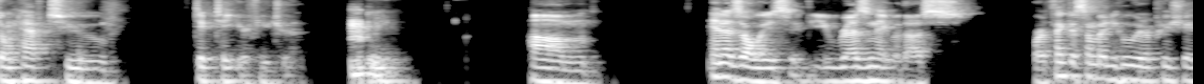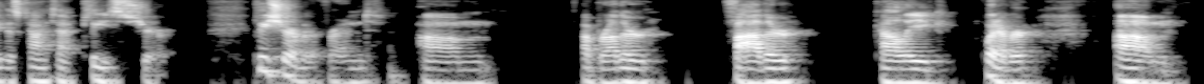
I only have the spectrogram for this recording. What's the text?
don't have to dictate your future. um, and as always, if you resonate with us or think of somebody who would appreciate this content, please share. Please share with a friend, um, a brother, father, colleague, whatever. Um,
